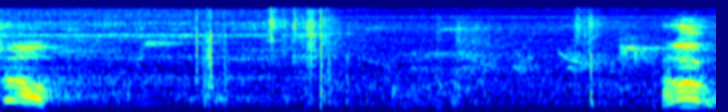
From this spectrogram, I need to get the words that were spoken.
yourself. Hello.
